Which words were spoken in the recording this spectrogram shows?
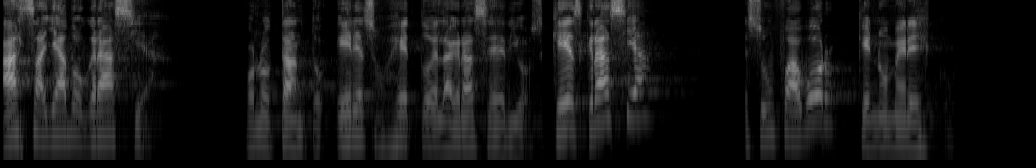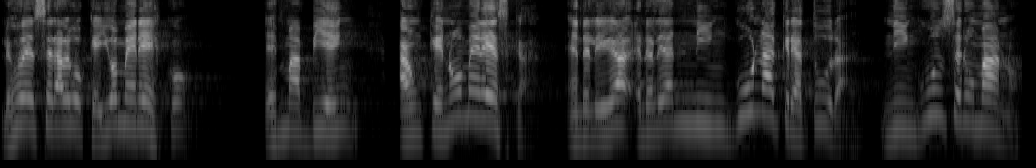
Has hallado gracia, por lo tanto, eres objeto de la gracia de Dios. ¿Qué es gracia? Es un favor que no merezco. Lejos de ser algo que yo merezco, es más bien, aunque no merezca, en realidad, en realidad ninguna criatura, ningún ser humano,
